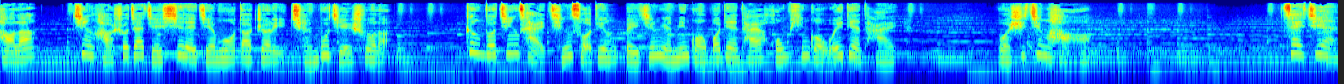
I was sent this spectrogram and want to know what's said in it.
好了，静好说佳节系列节目到这里全部结束了。更多精彩，请锁定北京人民广播电台红苹果微电台。我是静好，再见。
